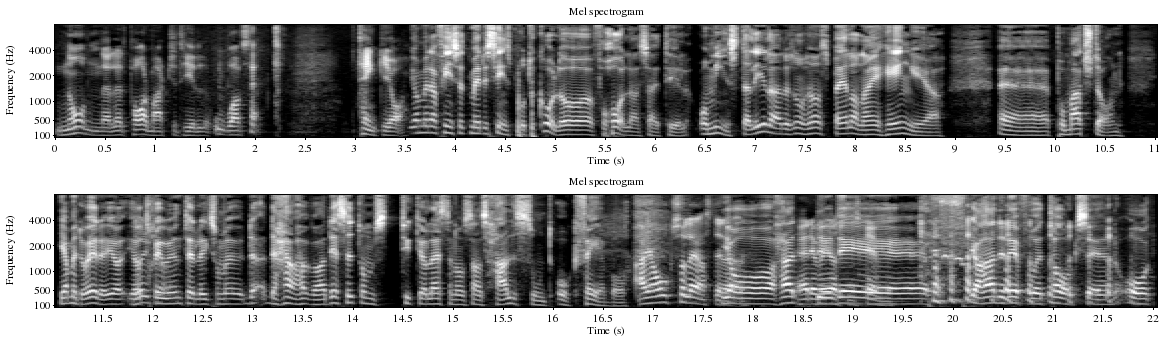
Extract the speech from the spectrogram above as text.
någon eller ett par matcher till oavsett. Tänker jag. Ja men det finns ett medicinskt protokoll att förhålla sig till. Och minsta lilla, de här spelarna är hängiga eh, på matchdagen. Ja men då är det, jag, jag det tror klart. inte liksom, det, det här var dessutom tyckte jag läste någonstans halsont och feber. Ja, jag har också läst det där. Jag hade, Ja, det jag det, jag hade det för ett tag sedan och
